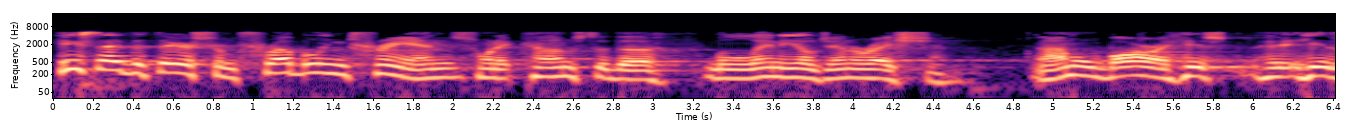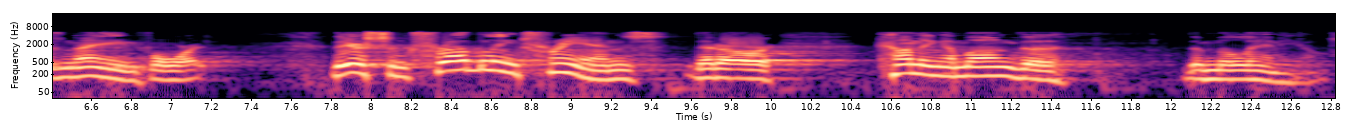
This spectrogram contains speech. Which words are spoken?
he said that there are some troubling trends when it comes to the millennial generation. And I'm going to borrow his, his name for it. There are some troubling trends that are coming among the, the millennials.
